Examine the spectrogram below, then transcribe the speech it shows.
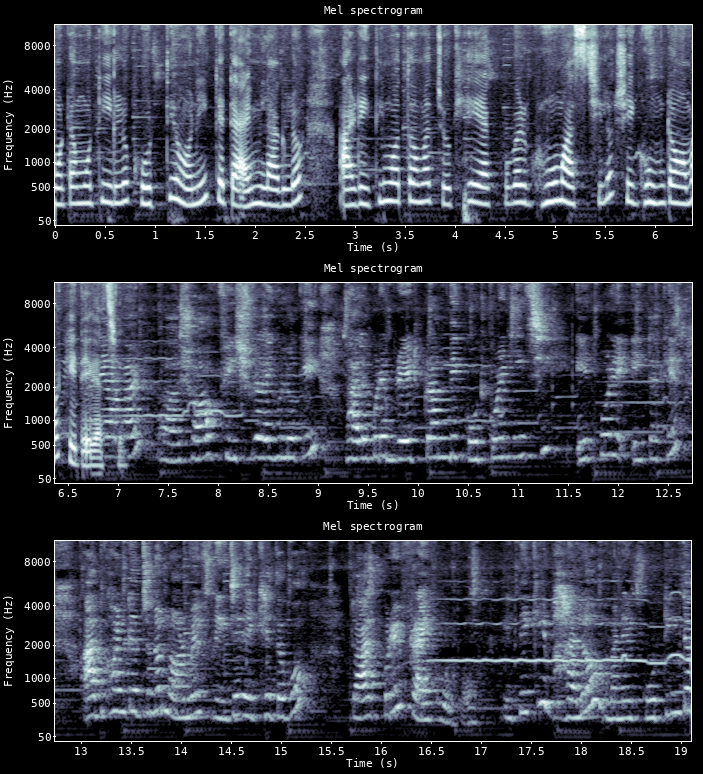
মোটামুটি এগুলো করতে অনেকটা টাইম লাগল আর রীতিমতো আমার চোখে এক প্রকার ঘুম আসছিল, সেই ঘুমটাও আমার কেটে গেছে। সব ফিশ ফ্রাইগুলোকেই ভালো করে ব্রেড ক্রাম দিয়ে কোট করে নিয়েছি। এরপরে এটাকে আধ ঘণ্টার জন্য নর্মাল ফ্রিজে রেখে দেবো। তারপরে ফ্রাই করব। এতে কি ভালো মানে কোটিংটা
